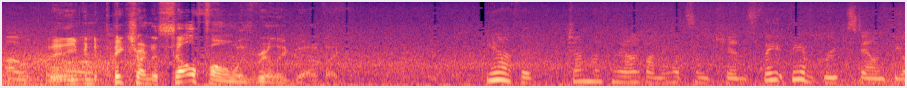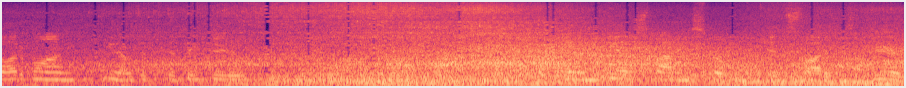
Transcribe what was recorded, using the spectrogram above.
Oh, And even the picture on the cell phone was really good. Like, Yeah, the gentleman from the Audubon, they had some kids. They, they have groups down at the Audubon, you know, that, that they do. And he had a spotting scope, and the kids thought it was very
